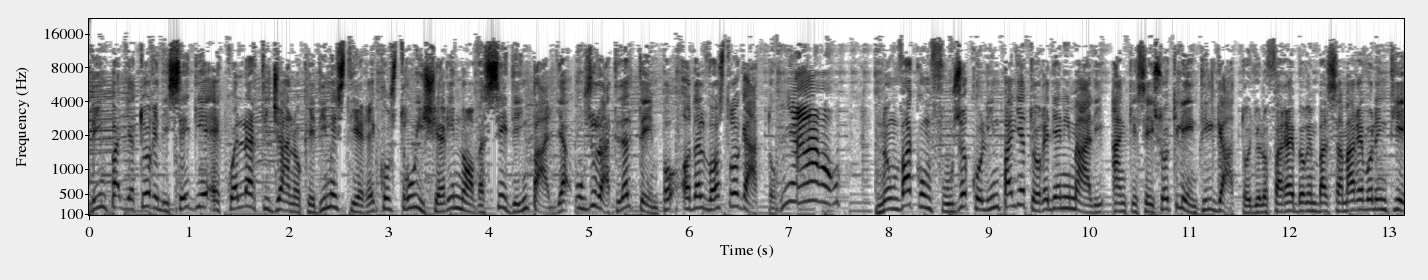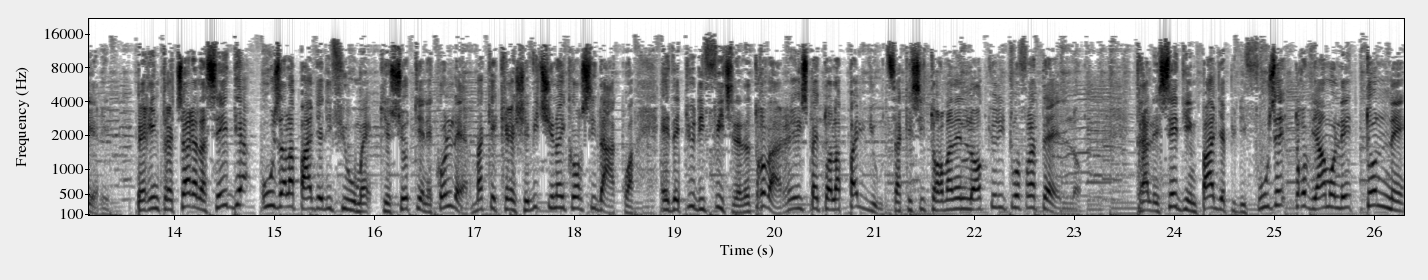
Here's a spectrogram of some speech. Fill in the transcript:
L'impagliatore di sedie è quell'artigiano che di mestiere costruisce e rinnova sedie in paglia usurate dal tempo o dal vostro gatto. Miau! Non va confuso con l'impagliatore di animali, anche se i suoi clienti il gatto glielo farebbero imbalsamare volentieri. Per intrecciare la sedia usa la paglia di fiume, che si ottiene con l'erba che cresce vicino ai corsi d'acqua ed è più difficile da trovare rispetto alla pagliuzza che si trova nell'occhio di tuo fratello. Tra le sedie in paglia più diffuse troviamo le tonne,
